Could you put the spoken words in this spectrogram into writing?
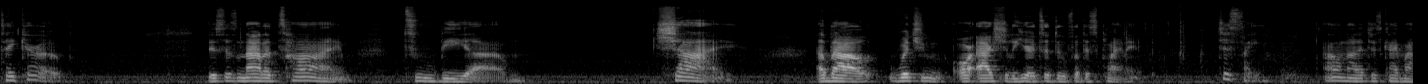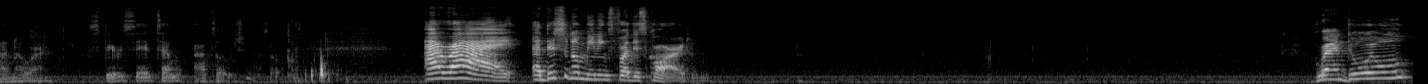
take care of. This is not a time to be um, shy about what you are actually here to do for this planet. Just saying. I don't know. That just came out of nowhere. Spirit said, tell him. I told you. So. All right. Additional meanings for this card. Gradual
